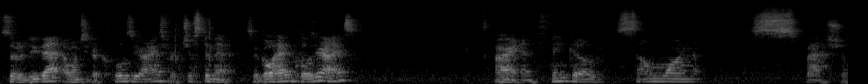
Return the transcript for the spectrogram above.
So to do that, I want you to close your eyes for just a minute. So go ahead, close your eyes. All right, and think of someone special.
